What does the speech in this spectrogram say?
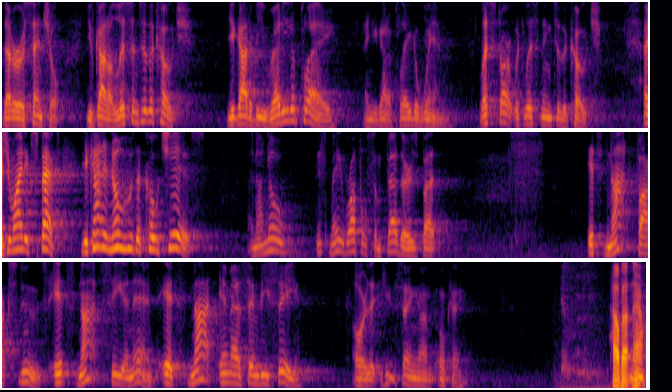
that are essential. You've got to listen to the coach, you got to be ready to play, and you got to play to win. Let's start with listening to the coach. As you might expect, you got to know who the coach is. And I know this may ruffle some feathers, but it's not Fox News. It's not CNN. It's not MSNBC. Or the, he's saying, um, okay, how about now?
